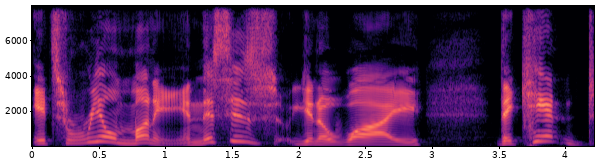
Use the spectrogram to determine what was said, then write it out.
it's real money. And this is, you know, why they can't.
